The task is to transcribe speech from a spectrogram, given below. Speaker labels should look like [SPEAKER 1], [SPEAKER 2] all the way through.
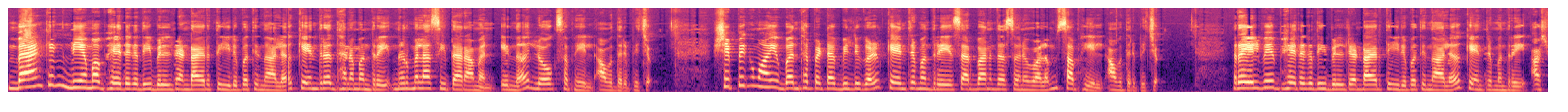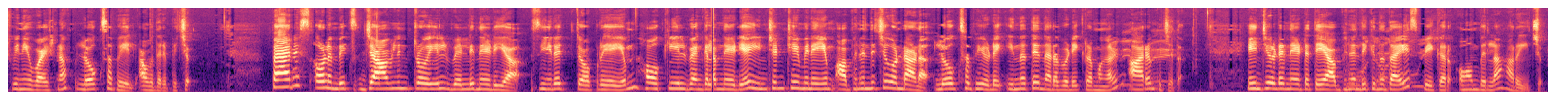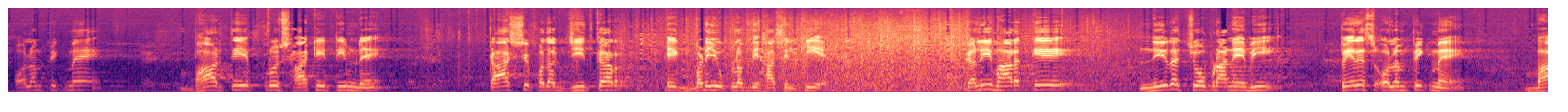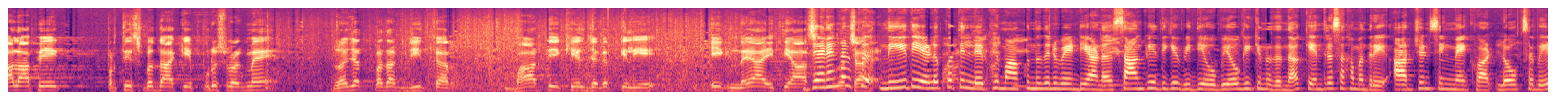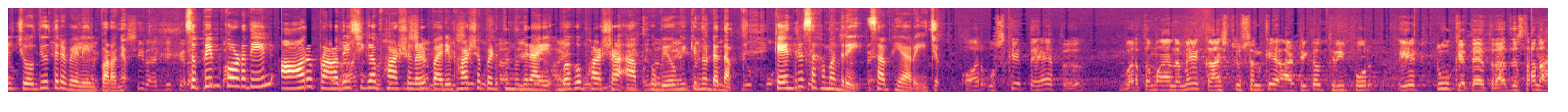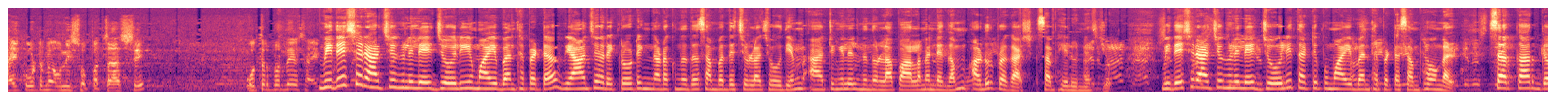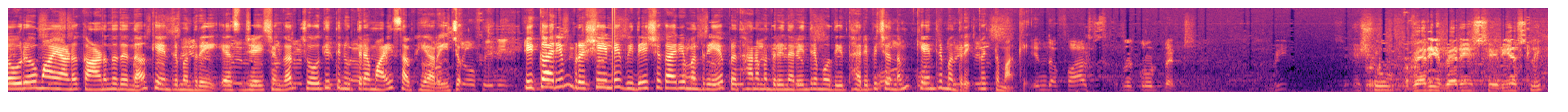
[SPEAKER 1] Banking നിയമ ഭേദഗതി bill രണ്ടായിരത്തി ഇരുപത്തിനാല് കേന്ദ്ര ധനമന്ത്രി നിർമ്മല സീതാരാമൻ ഇന്ന് ലോക്സഭയിൽ അവതരിപ്പിച്ചു. ഷിപ്പിംഗുമായി ബന്ധപ്പെട്ട ബില്ലുകൾ കേന്ദ്രമന്ത്രി സർബാനന്ദ സോനോവാളും സഭയിൽ അവതരിപ്പിച്ചു. റെയിൽവേ ഭേദഗതി ബിൽ രണ്ടായിരത്തി ഇരുപത്തിനാല് കേന്ദ്രമന്ത്രി അശ്വിനി വൈഷ്ണവ് ലോക്സഭയിൽ അവതരിപ്പിച്ചു. പാരീസ് ഒളിമ്പിക്സ് ജാവ്ലിൻ ത്രോയിൽ വെള്ളി നേടിയ നീരജ് ചോപ്രയെയും ഹോക്കിയിൽ വെങ്കലം നേടിയ ഇന്ത്യൻ ടീമിനെയും അഭിനന്ദിച്ചുകൊണ്ടാണ് ലോക്സഭയുടെ ഇന്നത്തെ നടപടിക്രമങ്ങൾ ആരംഭിച്ചത്. ഇന്ത്യയുടെ നേട്ടത്തെ അഭിനന്ദിക്കുന്നതായി സ്പീക്കർ ഓം ബിർള അറിയിച്ചു
[SPEAKER 2] ओलंपिक में भारतीय पुरुष हॉकी टीम ने कांस्य पदक जीतकर एक बड़ी उपलब्धि हासिल की है कल ही भारत के नीरज चोपड़ा ने भी पेरिस ओलंपिक में भाला फेंक प्रतिस्पर्धा के पुरुष वर्ग में रजत पदक जीतकर भारतीय खेल जगत के लिए एक नया इतिहास रचा
[SPEAKER 1] ജനങ്ങൾക്ക്
[SPEAKER 2] है
[SPEAKER 1] നീതി എളുപ്പത്തിൽ ലഭ്യമാക്കുന്നതിനു വേണ്ടിയാണ് സാങ്കേതിക വിദ്യ ഉപയോഗിക്കുന്നതെന്ന് കേന്ദ്ര സഹമന്ത്രി അർജുൻ സിംഗ് മേഘ്വാൾ ലോക്സഭയിൽ ചോദ്യോത്തരവേളയിൽ പറഞ്ഞു സുപ്രീം കോടതിയിൽ ആറ് പ്രാദേശിക ഭാഷകൾ പരിഭാഷപ്പെടുത്തുന്നതിനായി ബഹുഭാഷാ ആപ്പ് ഉപയോഗിക്കുന്നുണ്ടെന്നും കേന്ദ്ര സഹമന്ത്രി സഭയെ അറിയിച്ചു
[SPEAKER 3] और उसके तहत वर्तमान में कॉन्स्टिट्यूशन के आर्टिकल 3482 के तहत राजस्थान हाईकोर्ट में 1950 से उत्तर प्रदेश हाई
[SPEAKER 1] വിദേശ രാജ്യങ്ങളിലെ ജോലിയുമായി ബന്ധപ്പെട്ട് വ്യാജ റിക്രൂട്ടിംഗ് നടക്കുന്നത് സംബന്ധിച്ചുള്ള ചോദ്യം ആറ്റിങ്ങലിൽ നിന്നുള്ള പാർലമെന്റ് അംഗം അടൂർ പ്രകാശ് സഭയിൽ ഉന്നയിച്ചു. വിദേശ രാജ്യങ്ങളിലെ ജോലി തട്ടിപ്പുമായി ബന്ധപ്പെട്ട സംഭവങ്ങൾ സർക്കാർ ഗൌരവമായാണ് കാണുന്നതെന്ന് കേന്ദ്രമന്ത്രി എസ് ജയശങ്കർ ചോദ്യത്തിനുത്തരമായി സഭയെ അറിയിച്ചു. ഇക്കാര്യം റഷ്യയിലെ വിദേശകാര്യമന്ത്രിയെ പ്രധാനമന്ത്രി നരേന്ദ്രമോദി ധരിപ്പിച്ചെന്നും കേന്ദ്രമന്ത്രി വ്യക്തമാക്കി.
[SPEAKER 4] Issue very, very seriously.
